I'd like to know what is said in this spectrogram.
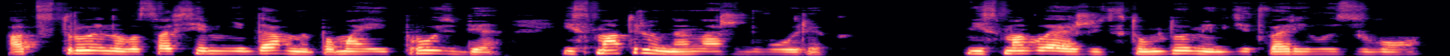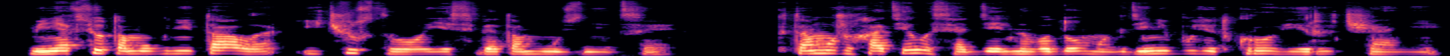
отстроенного совсем недавно по моей просьбе, и смотрю на наш дворик. Не смогла я жить в том доме, где творилось зло. Меня все там угнетало, и чувствовала я себя там узницей. К тому же хотелось отдельного дома, где не будет крови и рычаний.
